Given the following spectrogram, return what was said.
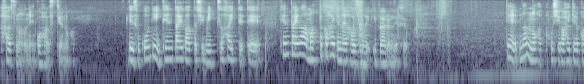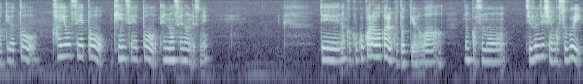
ハウスなのね5ハウスっていうのが。でそこに天体が私3つ入ってて天体が全く入ってないハウスもいっぱいあるんですよ。で何の星が入ってるかっていうと海王星と金星と天王星なんですね。でなんかここから分かることっていうのはなんかその自分自身がすごい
